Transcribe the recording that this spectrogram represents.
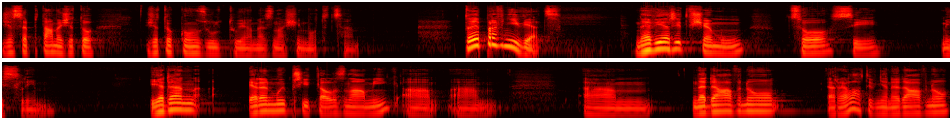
Že se ptáme, že to, že to konzultujeme s naším otcem. To je první věc. Nevěřit všemu, co si myslím. Jeden, jeden můj přítel známý a, a, a nedávno, relativně nedávno,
